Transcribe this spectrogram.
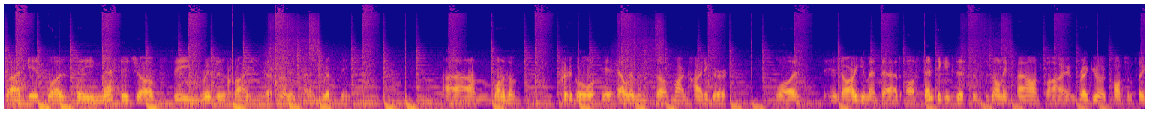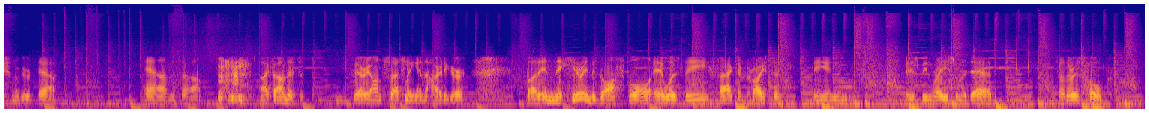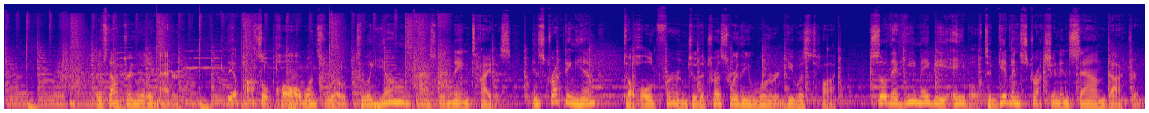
but it was the message of the risen Christ that really kind of gripped me. Um, one of the critical elements of Martin Heidegger was his argument that authentic existence is only found by regular contemplation of your death. And uh, I found this very unsettling in Heidegger. But in the, hearing the gospel, it was the fact that Christ has been, has been raised from the dead. So there is hope. Does doctrine really matter? The Apostle Paul once wrote to a young pastor named Titus, instructing him to hold firm to the trustworthy word he was taught, so that he may be able to give instruction in sound doctrine.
